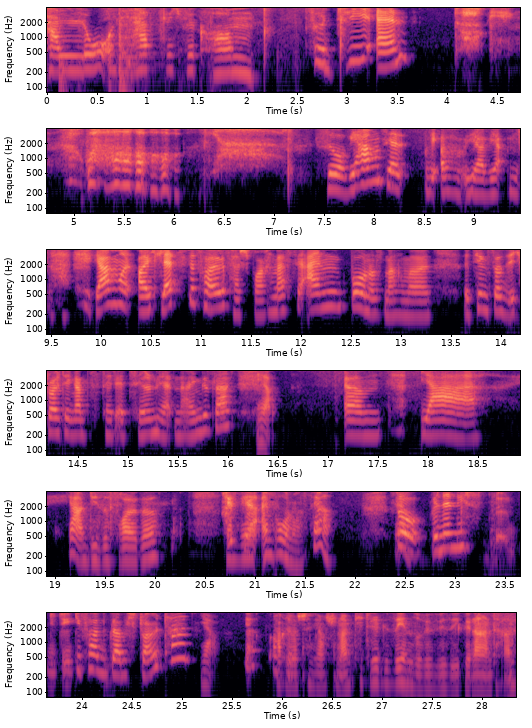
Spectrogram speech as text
Hallo und herzlich willkommen zu GN Talking. Wow. Ja. So, wir haben uns ja, wir, oh, ja, wir, wir haben euch letzte Folge versprochen, dass wir einen Bonus machen wollen. Beziehungsweise ich wollte die ganze Zeit erzählen und wir hatten Nein gesagt. Ja. Ähm, ja. Ja, und diese Folge Ist haben wir jetzt. ein Bonus, ja. So, wir nennen die, die Folge, glaube ich, Storytime. Ja. Ja, Habt okay. ihr wahrscheinlich auch schon am Titel gesehen, so wie wir sie genannt haben.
